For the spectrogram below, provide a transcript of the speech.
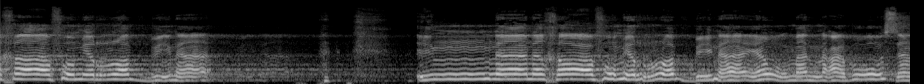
نخاف من ربنا. إنا نخاف من ربنا يوما عبوسا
